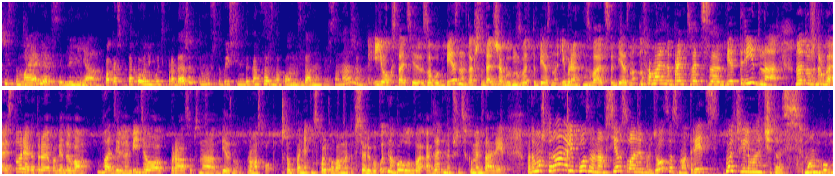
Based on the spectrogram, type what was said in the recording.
чисто моя версия для меня. Пока что такого не будет в продаже, потому что вы еще не до конца знакомы с данным персонажем. Ее, кстати, зовут Бездна, так что дальше я буду называть это Бездна. И бренд называется Бездна. Ну, формально бренд называется Бетридна, но это уже другая история, которую я поведаю вам в отдельном видео про, собственно, Бездну, про маскот. Чтобы понять, насколько вам это все любопытно было бы, обязательно напишите в комментарии. Потому что рано или поздно нам всем с вами придется смотреть мультфильмы, читать мангу.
